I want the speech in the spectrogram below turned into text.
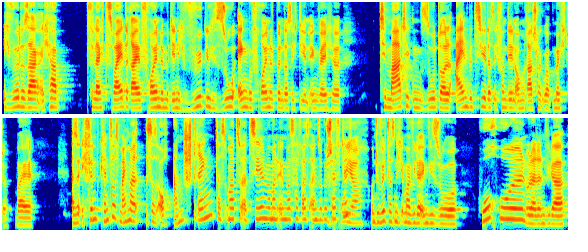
ich würde sagen, ich habe vielleicht zwei, drei Freunde, mit denen ich wirklich so eng befreundet bin, dass ich die in irgendwelche Thematiken so doll einbeziehe, dass ich von denen auch einen Ratschlag überhaupt möchte. Weil, also ich finde, kennst du das? Manchmal ist das auch anstrengend, das immer zu erzählen, wenn man irgendwas hat, was einen so beschäftigt. Oh ja. Und du willst das nicht immer wieder irgendwie so hochholen oder dann wieder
